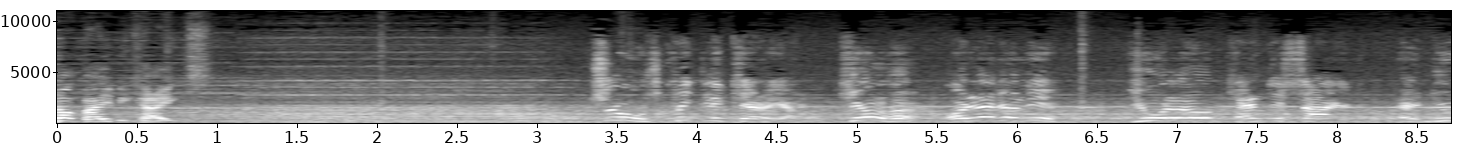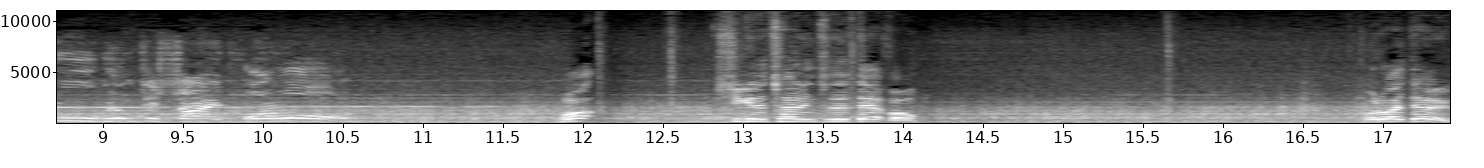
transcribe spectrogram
Not baby cakes. Choose quickly, carrier. Kill her or let her live. You alone can decide, and you will decide for all. What? Is she going to turn into the devil? What do I do?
